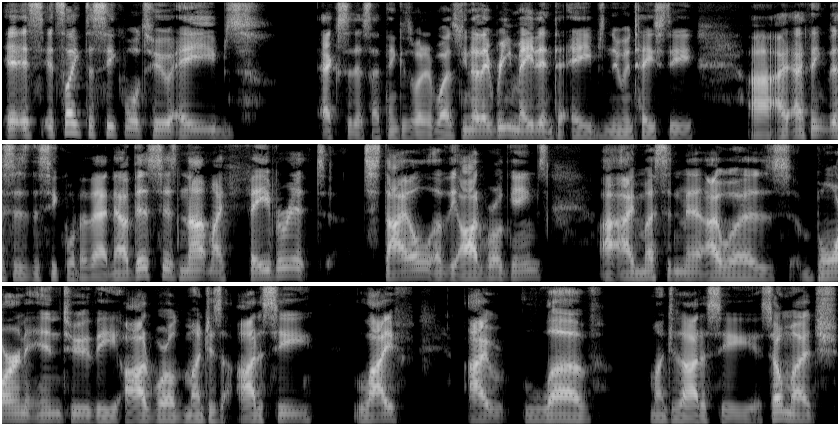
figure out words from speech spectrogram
it's it's like the sequel to Abe's Exodus, I think is what it was. You know, they remade it into Abe's New and Tasty. Uh, I, I think this is the sequel to that. Now, this is not my favorite style of the Oddworld games. I, must admit, I was born into the Oddworld Munch's Odyssey life. I love Munch's Odyssey so much.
